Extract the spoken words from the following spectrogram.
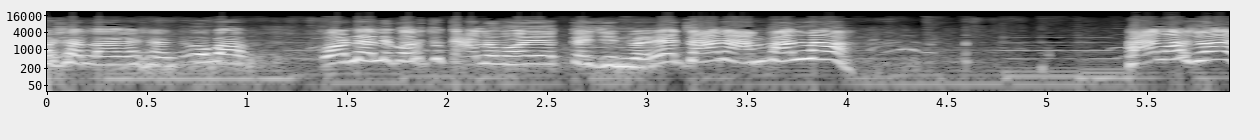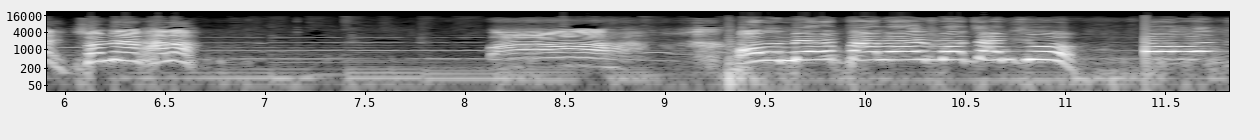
असर लाग्यो शान्ति ओ बाउ कर्णाले कस्तो कालो भयो एकैछिनमा ए जान हाम फाल्न फाल है सम्झना फाल वाह, अब मेरो पालो है म जान्छु अब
